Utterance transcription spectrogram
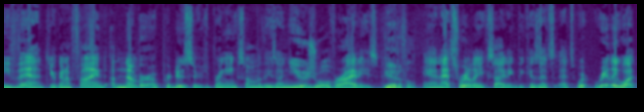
event, you're going to find a number of producers bringing some of these unusual varieties, Beautiful. and that's really exciting because that's that's really what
